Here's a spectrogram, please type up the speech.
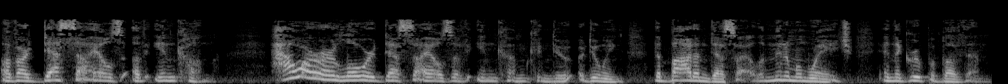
of our deciles of income. How are our lower deciles of income do, doing? The bottom decile, the minimum wage, and the group above them.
